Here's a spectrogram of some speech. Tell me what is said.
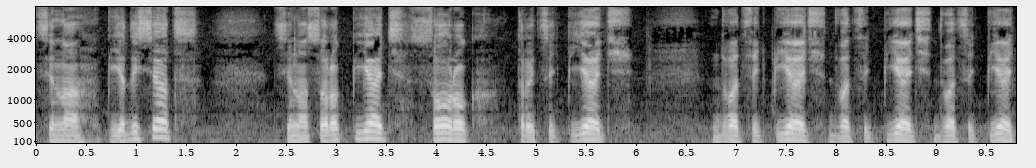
Ціна 50, ціна 45, 40, 35, 25, 25, 25.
